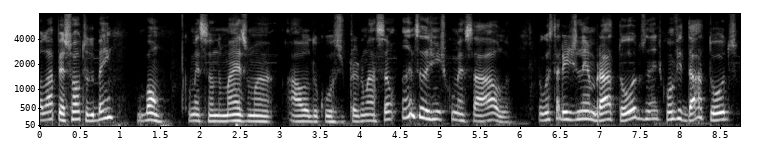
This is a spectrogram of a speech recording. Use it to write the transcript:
Olá pessoal, tudo bem? Bom, começando mais uma aula do curso de programação. Antes da gente começar a aula, eu gostaria de lembrar a todos, né, de convidar a todos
